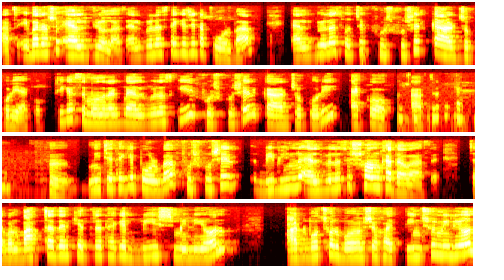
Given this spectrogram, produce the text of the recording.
আচ্ছা এবার আসো অ্যালভিওলাস অ্যালভিওলাস থেকে যেটা পড়বা অ্যালভিওলাস হচ্ছে ফুসফুসের কার্যকরী একক, ঠিক আছে? মনে রাখবে অ্যালভিওলাস কি? ফুসফুসের কার্যকরী একক। আচ্ছা হুম, নিচে থেকে পড়বা, ফুসফুসের বিভিন্ন অ্যালভিওলাসের সংখ্যা দেওয়া আছে। যেমন বাচ্চাদের ক্ষেত্রে থাকে বিশ মিলিয়ন আট বছর বয়সে হয় তিনশো মিলিয়ন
